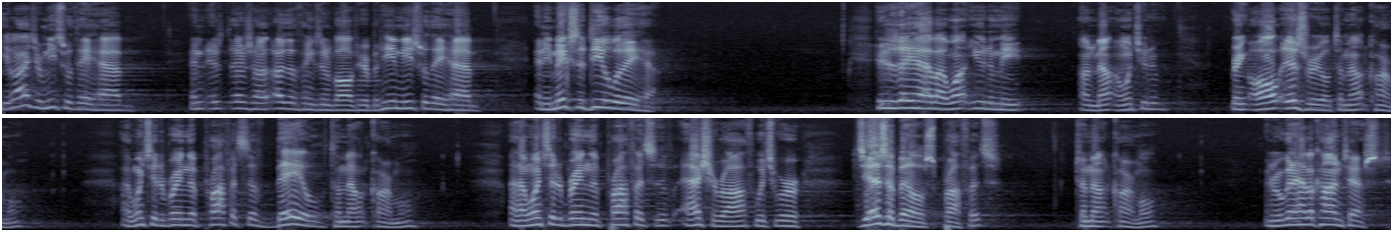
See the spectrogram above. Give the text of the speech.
Elijah meets with Ahab, and there's other things involved here, but he meets with Ahab and he makes a deal with Ahab. He says, Ahab, I want you to meet on Mount, I want you to bring all Israel to Mount Carmel. I want you to bring the prophets of Baal to Mount Carmel. And I want you to bring the prophets of Asheroth, which were Jezebel's prophets, to Mount Carmel. And we're going to have a contest.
